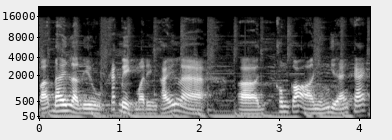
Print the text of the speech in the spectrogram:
Và đây là điều khác biệt mà điền thấy là à, không có ở những dự án khác.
